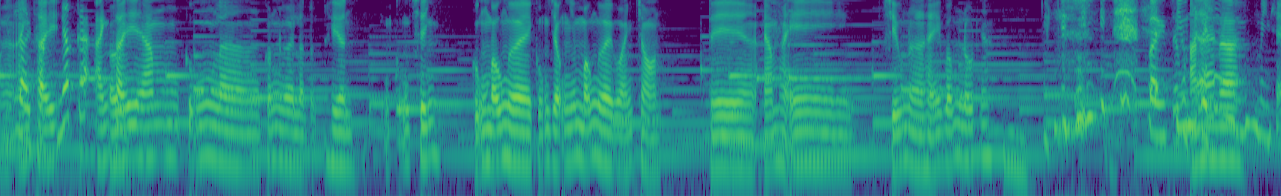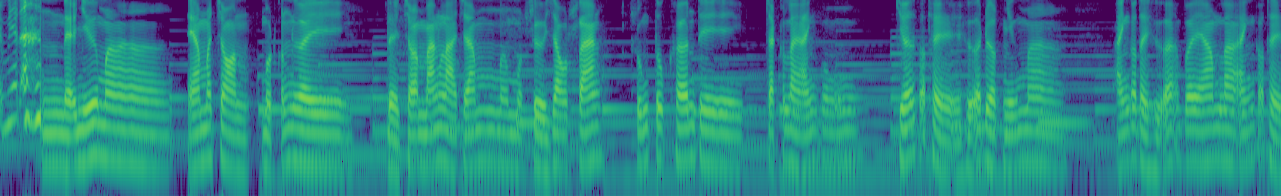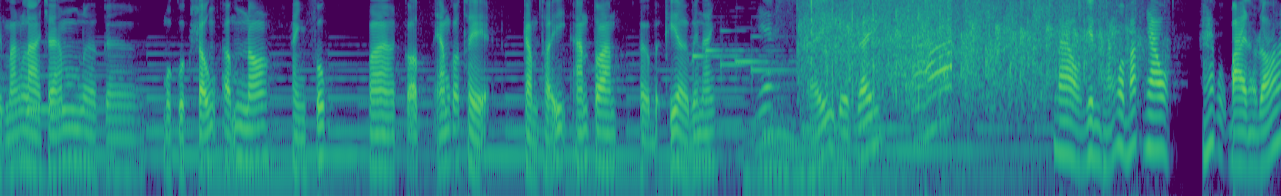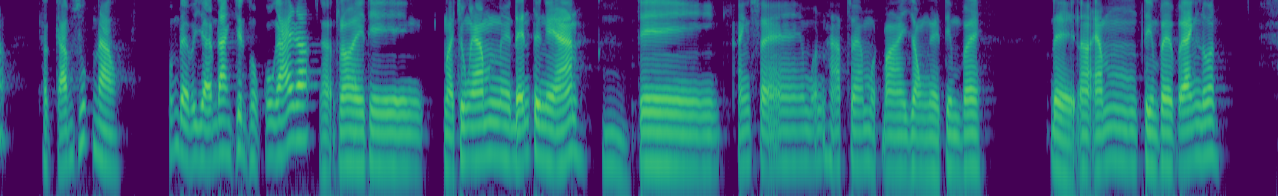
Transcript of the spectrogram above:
Lời anh thấy nhất á. anh Ừ. thấy em cũng là con người là hiền cũng xinh cũng mẫu người cũng giống như mẫu người của anh chọn. Thì em hãy xíu nữa hãy bấm nút nhé vâng xíu Anh, nữa à, mình sẽ biết ạ. Nếu như mà em mà chọn một con người để cho mang lại cho em một sự giàu sang sung túc hơn thì chắc có lẽ anh cũng chưa có thể hứa được nhưng mà anh có thể hứa với em là anh có thể mang lại cho em được một cuộc sống ấm no hạnh phúc và có em có thể cảm thấy an toàn ở khi ở bên anh. Yes. Đấy được đấy. Đó. Nào nhìn thẳng vào mắt nhau hát một bài nào đó thật cảm xúc nào. Vấn đề bây giờ em đang chinh phục cô gái đó. Dạ, rồi thì nói chung em đến từ Nghệ An. Ừ. thì anh sẽ muốn hát cho em một bài dòng nghề tìm về để là em tìm về với anh luôn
